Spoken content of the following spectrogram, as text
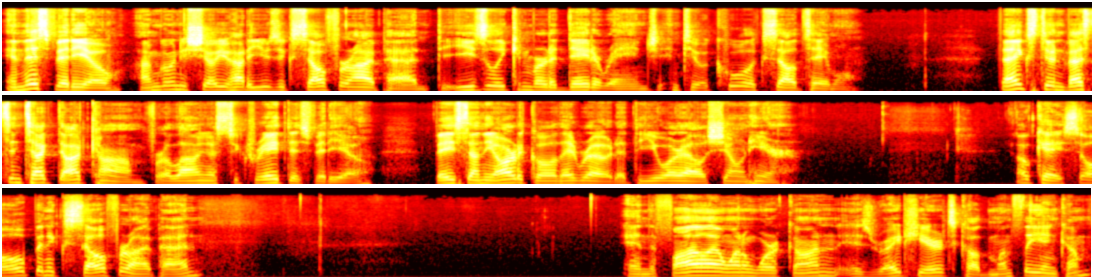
In this video, I'm going to show you how to use Excel for iPad to easily convert a data range into a cool Excel table. Thanks to investintech.com for allowing us to create this video based on the article they wrote at the URL shown here. Okay, so I'll open Excel for iPad. And the file I want to work on is right here. It's called monthly income.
